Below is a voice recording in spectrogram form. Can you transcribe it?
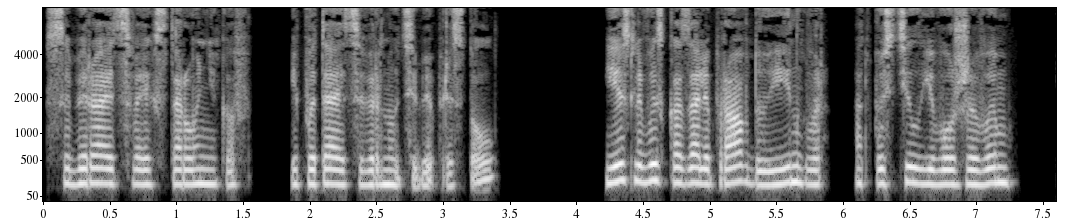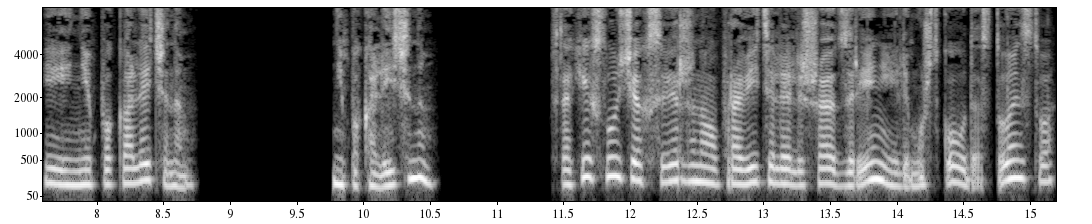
собирает своих сторонников и пытается вернуть себе престол? Если вы сказали правду, и Ингвар отпустил его живым и непокалеченным. Непокалеченным? В таких случаях сверженного правителя лишают зрения или мужского достоинства,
